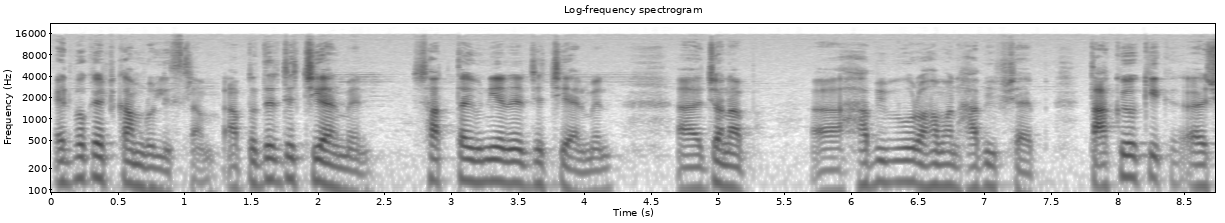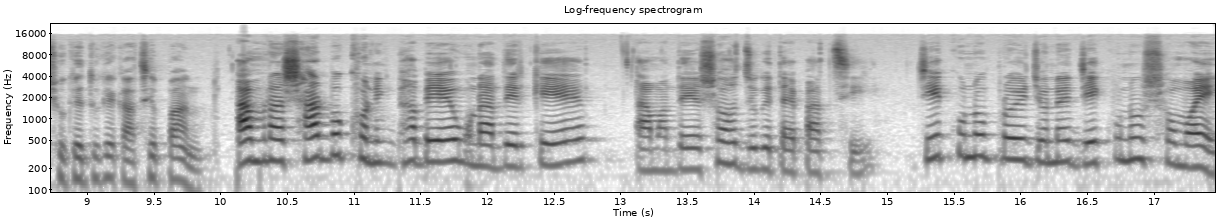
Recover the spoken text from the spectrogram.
অ্যাডভোকেট কামরুল ইসলাম। আপনাদের যে চেয়ারম্যান সাতটা ইউনিয়নের যে চেয়ারম্যান জনাব হাবিবুর রহমান হাবিব সাহেব তাকেও কি সুখে দুঃখে কাছে পান? আমরা সার্বক্ষণিকভাবে ওনাদেরকে আমাদের সহযোগিতায় পাচ্ছি। যে কোনো প্রয়োজনে, যে কোনো সময়ে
